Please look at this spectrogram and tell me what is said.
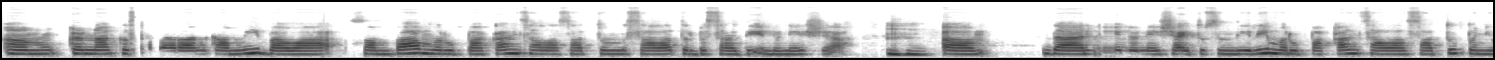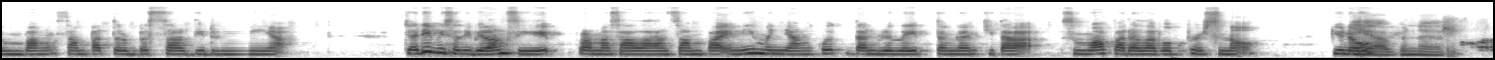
um, karena kesadaran kami bahwa sampah merupakan salah satu masalah terbesar di Indonesia. Mm-hmm. Um, dan Indonesia itu sendiri merupakan salah satu penyumbang sampah terbesar di dunia. Jadi bisa dibilang sih permasalahan sampah ini menyangkut dan relate dengan kita semua pada level personal. You know, iya, benar. orang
